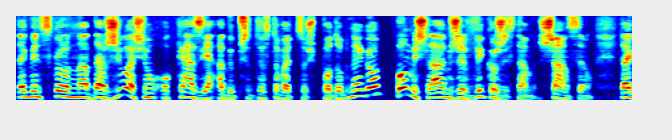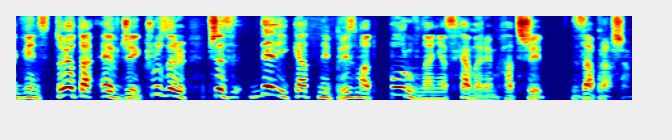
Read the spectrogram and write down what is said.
Tak więc, skoro nadarzyła się okazja, aby przetestować coś podobnego, pomyślałem, że wykorzystam szansę. Tak więc Toyota FJ Cruiser przez delikatny pryzmat porównania z Hammerem H3. Zapraszam.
